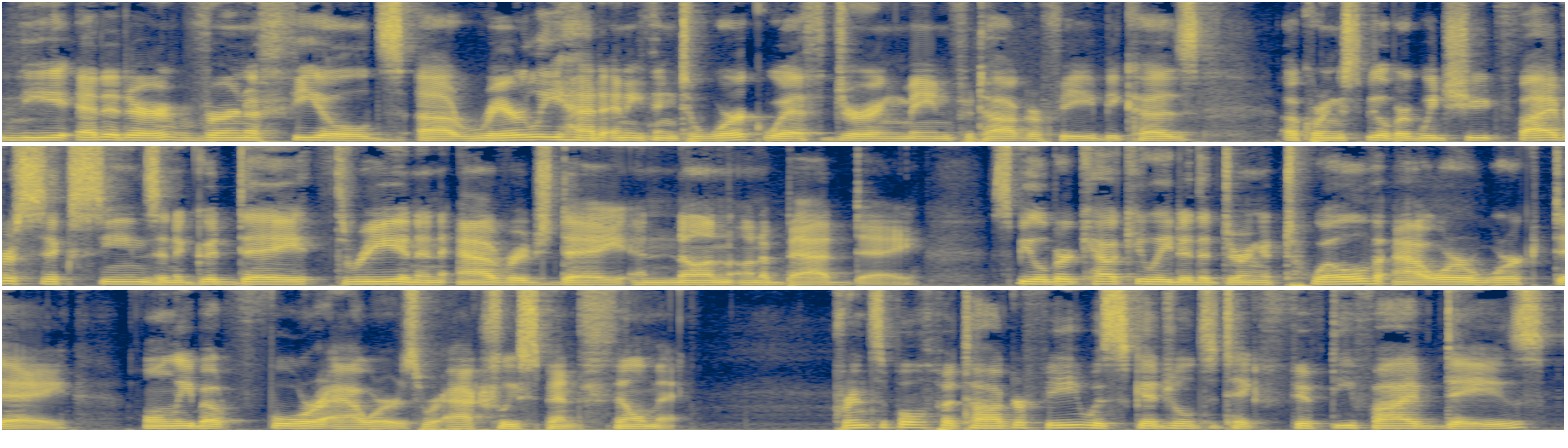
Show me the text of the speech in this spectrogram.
The editor, Verna Fields, uh, rarely had anything to work with during main photography because, according to Spielberg, we'd shoot five or six scenes in a good day, three in an average day, and none on a bad day. Spielberg calculated that during a 12 hour work day, only about four hours were actually spent filming. Principal photography was scheduled to take 55 days.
